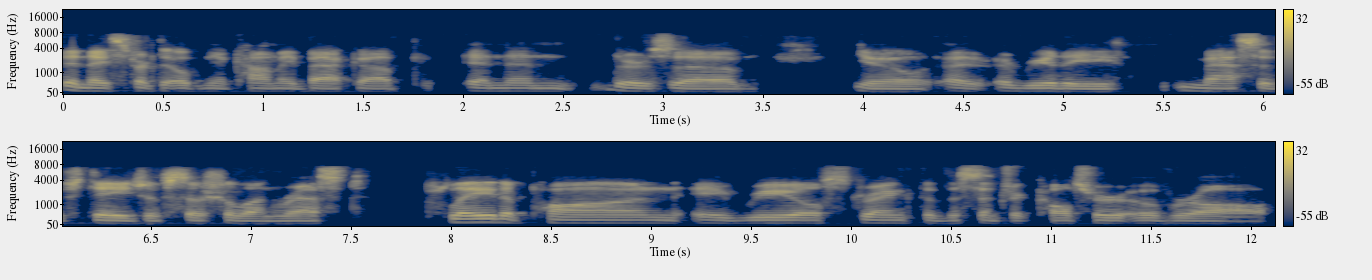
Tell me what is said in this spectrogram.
and they start to open the economy back up, and then there's a you know, a, a really massive stage of social unrest played upon a real strength of the centric culture overall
